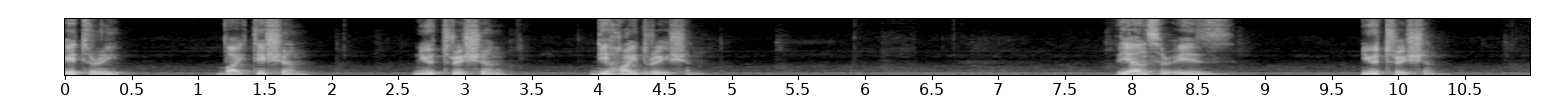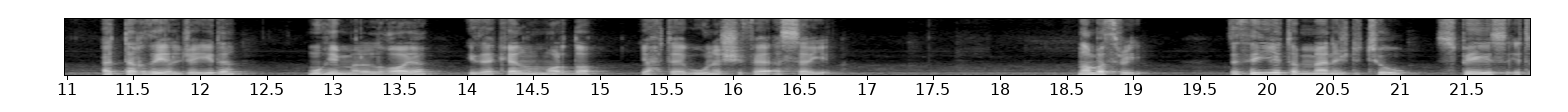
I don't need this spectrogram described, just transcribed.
Eatery, dietitian, nutrition, dehydration. The answer is nutrition. التغذية الجيدة مهمة للغاية إذا كان المرضى يحتاجون الشفاء السريع. Number 3. The theater managed to space its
